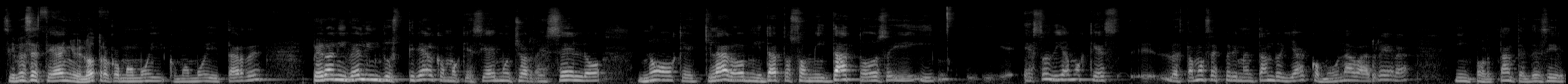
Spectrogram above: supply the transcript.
si no es este año, el otro como muy, como muy tarde, pero a nivel industrial como que si hay mucho recelo, no, que claro, mis datos son mis datos y, eso digamos que es, eh, lo estamos experimentando ya como una barrera importante. Es decir,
